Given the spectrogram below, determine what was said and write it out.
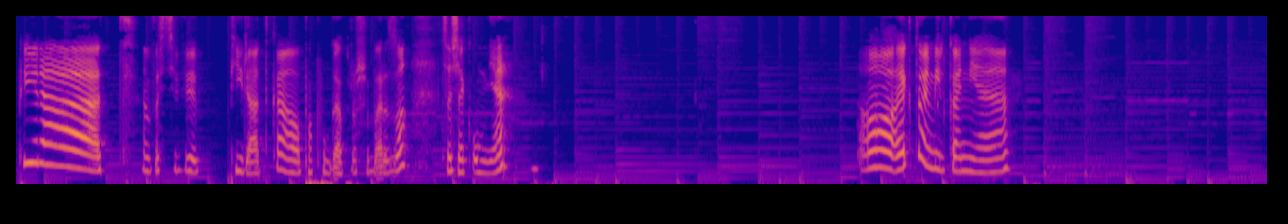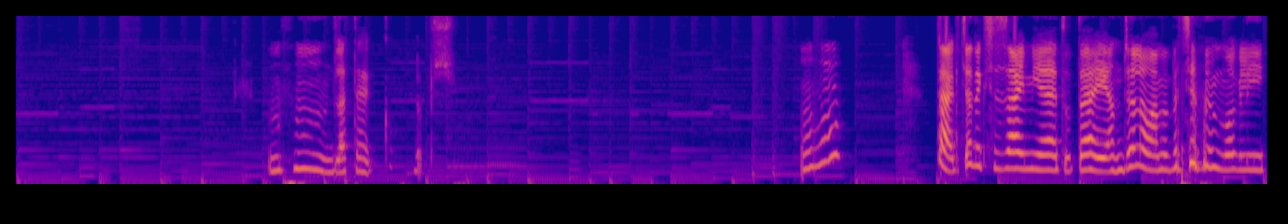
Pirat! A właściwie piratka. O, papuga, proszę bardzo. Coś jak u mnie. O, jak to Emilka nie? Mhm, dlatego. Dobrze. Mhm. Tak, dziadek się zajmie tutaj Angelą, a my będziemy mogli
